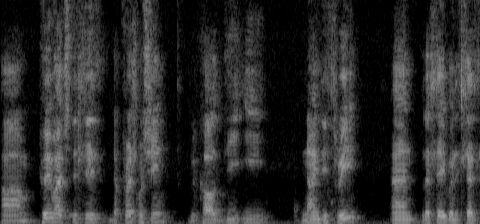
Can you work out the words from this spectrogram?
Um, pretty much this is the press machine we call DE93 and let's say when it says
